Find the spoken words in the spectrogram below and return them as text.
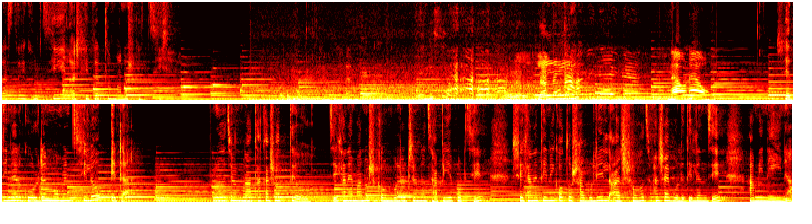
রাস্তায় ঘুরছি আর শীতার্থ মানুষ খুঁজছি সেদিনের গোল্ডেন মোমেন্ট ছিল এটা। প্রয়োজন না থাকা সত্ত্বেও যেখানে মানুষ কম্বলের জন্য ঝাঁপিয়ে পড়ছে, সেখানে তিনি কত সাবলীল আর সহজ ভাষায় বলে দিলেন যে, আমি নেই না।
